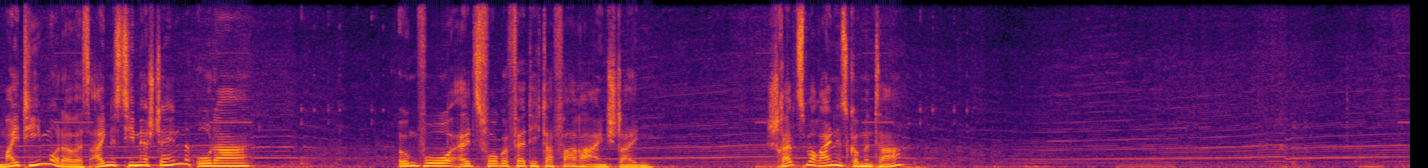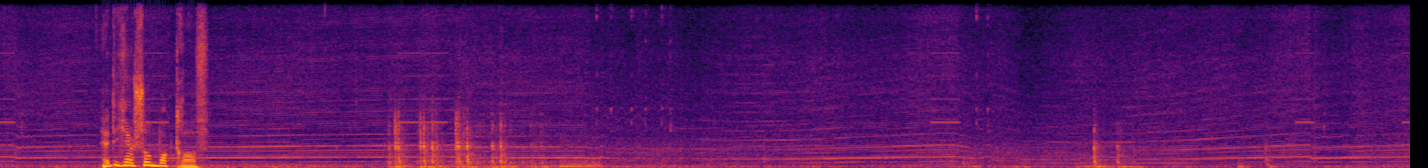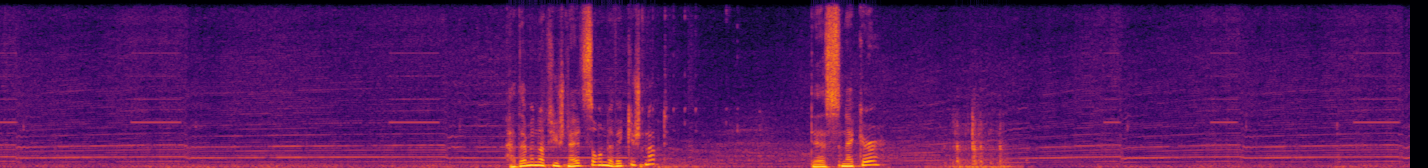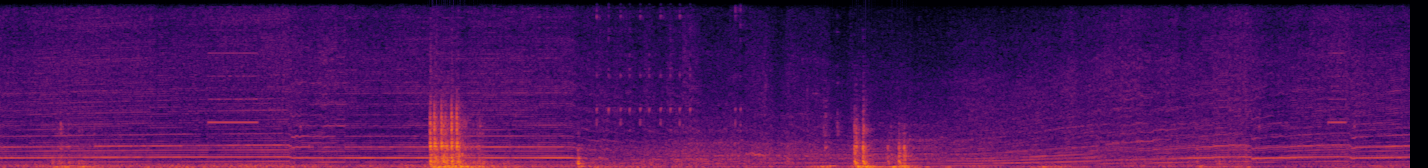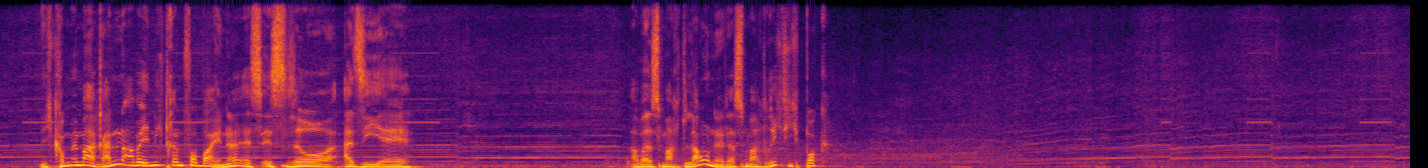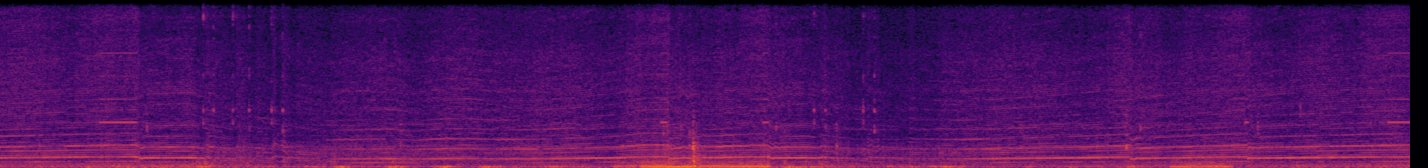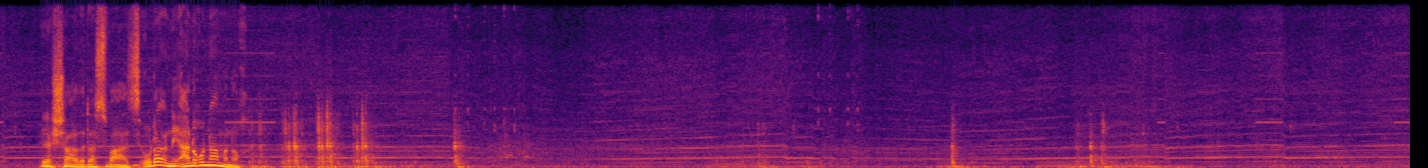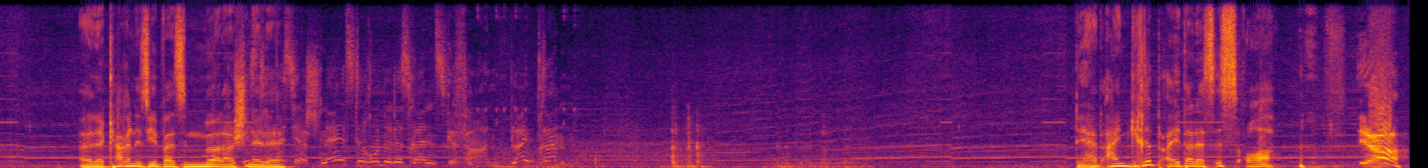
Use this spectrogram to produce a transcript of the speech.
My Team oder was? Eigenes Team erstellen oder irgendwo als vorgefertigter Fahrer einsteigen? Schreibt's mal rein ins Kommentar. Hätte ich ja schon Bock drauf. Hat er mir noch die schnellste Runde weggeschnappt? Der Snacker? Ich komme immer ran, aber nicht dran vorbei, ne? Es ist so assi, ey. Aber es macht Laune, das macht richtig Bock. Ja, schade, das war's. Oder? Ne, eine Runde haben wir noch. Äh, der Karren ist jedenfalls mörderschnell, ey. Ist die bisher schnellste Runde des Rennens gefahren. Bleibt dran. Der hat einen Grip, Alter. Das ist... Oh. Ja!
